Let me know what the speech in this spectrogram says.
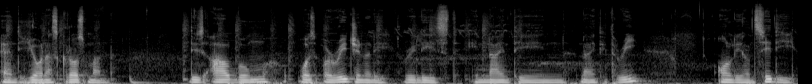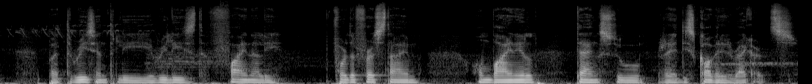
and Jonas Grossmann. This album was originally released in 1993 only on CD, but recently released finally for the first time on vinyl thanks to Rediscovery Records.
